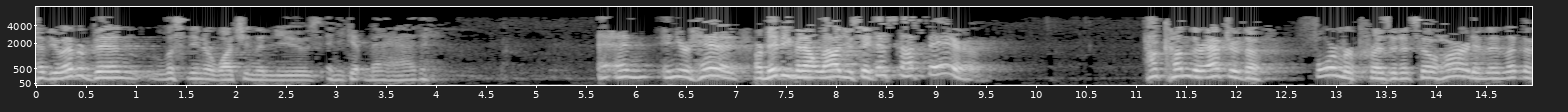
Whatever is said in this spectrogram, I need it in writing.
Have you ever been listening or watching the news and you get mad? And in your head, or maybe even out loud, you say, That's not fair. How come they're after the former president so hard and then let the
